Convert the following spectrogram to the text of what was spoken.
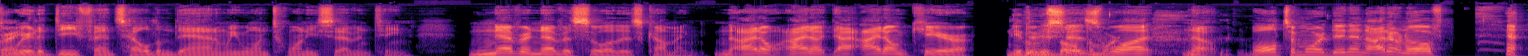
Right. where the defense held them down, and we won 2017. Never, never saw this coming. No, I don't. I don't. I I don't care Neither who says Baltimore. what. No, Baltimore didn't. I don't know if.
